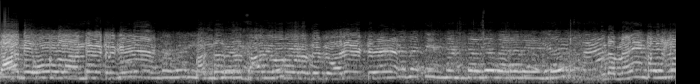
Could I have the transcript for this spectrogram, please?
சாமி ஊர்வலம் வந்துகிட்டு இருக்கு. பக்தர்கள் சாமி ஊர்வலத்துக்கு வழிவிட்டு இந்த மெயின் ரோட்ல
